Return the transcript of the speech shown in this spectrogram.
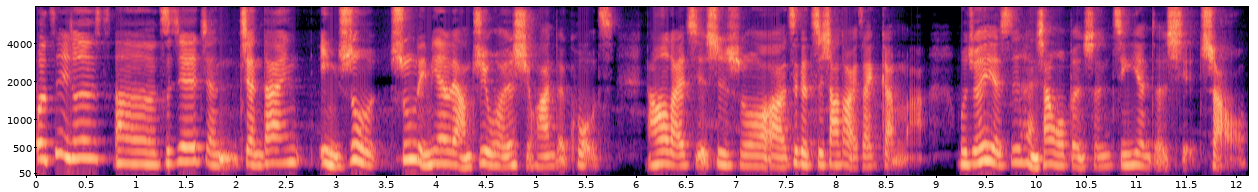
我自己就是呃，直接简简单引述书里面两句我很喜欢的 quotes。然后来解释说啊、呃，这个智商到底在干嘛？我觉得也是很像我本身经验的写照。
